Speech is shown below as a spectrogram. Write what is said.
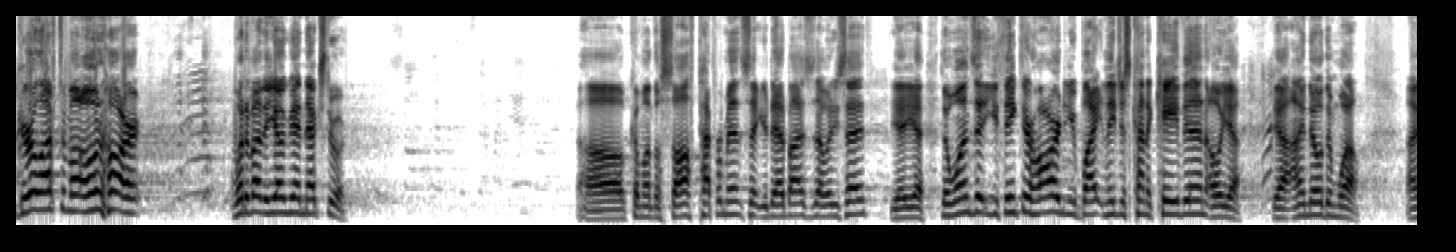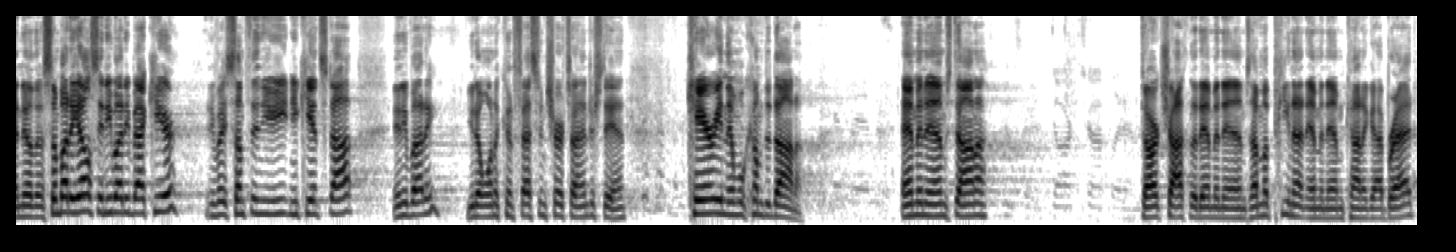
Girl after my own heart. What about the young man next to her? Oh, come on, the soft peppermints that your dad buys, is that what he said? Yeah, yeah. The ones that you think they're hard and you bite and they just kind of cave in. Oh, yeah. Yeah, I know them well. I know them. Somebody else? Anybody back here? Anybody, something you eat and you can't stop? Anybody? You don't want to confess in church, I understand. Carrie, and then we'll come to Donna. M&M's, Donna? Dark chocolate M&Ms. I'm a peanut M&M kind of guy. Brad?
